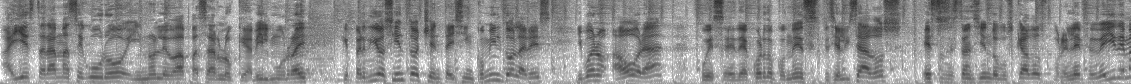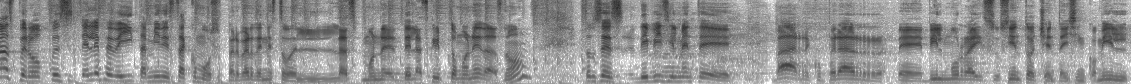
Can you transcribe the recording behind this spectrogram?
Ahí estará más seguro y no le va a pasar lo que a Bill Murray, que perdió 185 mil dólares. Y bueno, ahora, pues eh, de acuerdo con medios especializados, estos están siendo buscados por el FBI y demás, pero pues el FBI también está como súper verde en esto de las, de las criptomonedas, ¿no? Entonces, difícilmente va a recuperar eh, Bill Murray sus 185 mil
